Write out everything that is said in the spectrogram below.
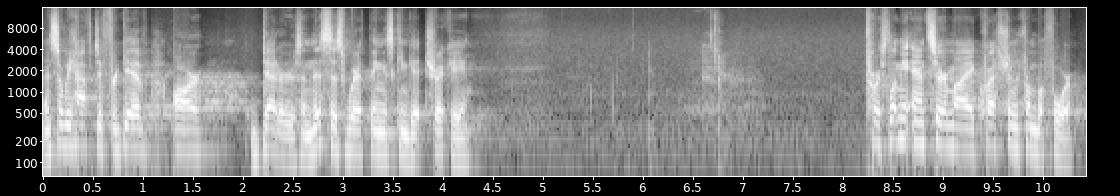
And so we have to forgive our debtors, and this is where things can get tricky. First, let me answer my question from before.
